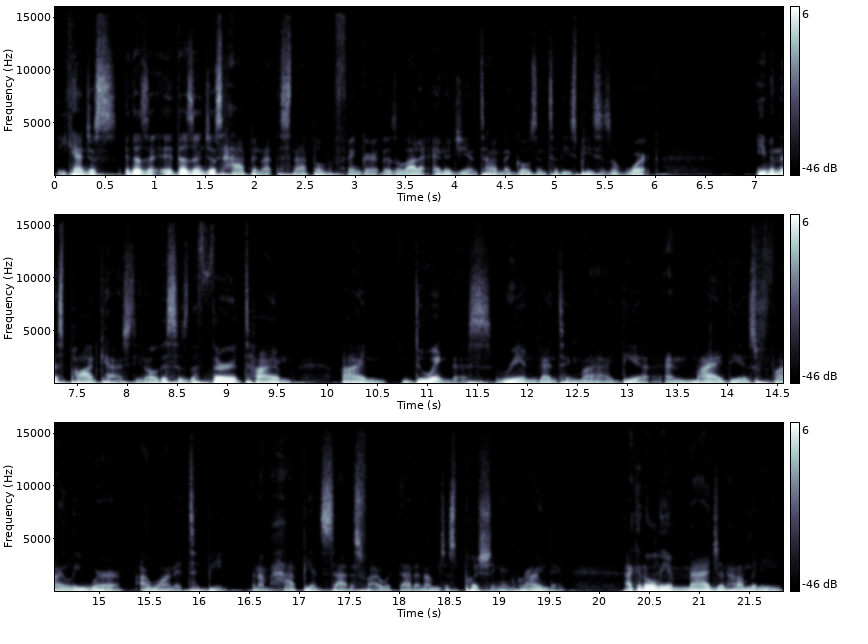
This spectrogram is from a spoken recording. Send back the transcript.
you can't just it doesn't it doesn't just happen at the snap of a finger. There's a lot of energy and time that goes into these pieces of work. Even this podcast you know this is the third time i'm doing this reinventing my idea and my idea is finally where i want it to be and i'm happy and satisfied with that and i'm just pushing and grinding. I can only imagine how many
